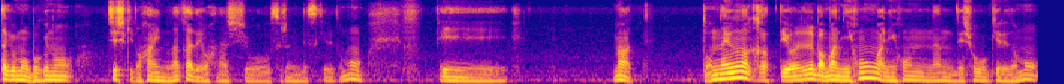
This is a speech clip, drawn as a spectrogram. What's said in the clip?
全くもう僕の知識の範囲の中でお話をするんですけれども、えー、まあ、どんな世の中かって言われれば、まあ日本は日本なんでしょうけれども、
